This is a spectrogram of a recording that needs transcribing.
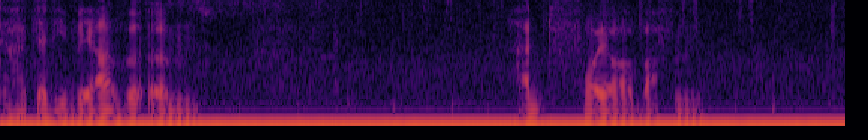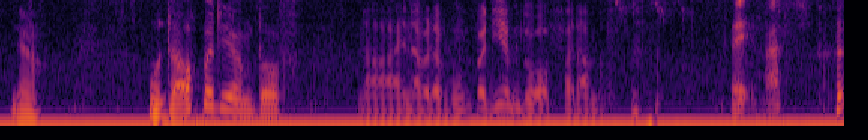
Der hat ja diverse ähm, Handfeuerwaffen. Ja. Wohnt er auch bei dir im Dorf? Nein, aber der wohnt bei dir im Dorf, verdammt. Ey, was?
